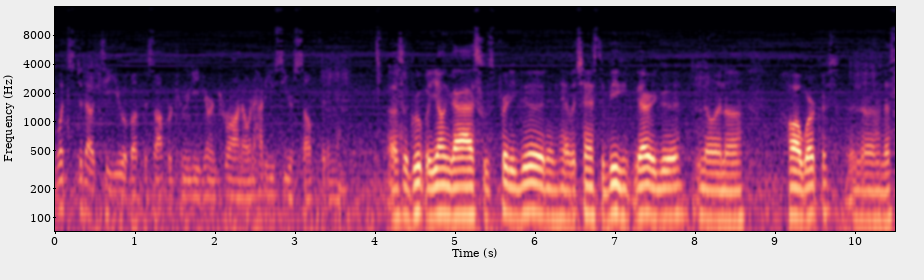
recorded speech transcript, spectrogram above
What stood out to you about this opportunity here in Toronto, and how do you see yourself fitting in? Uh, it's a group of young guys who's pretty good and have a chance to be very good. You know, and uh, hard workers, and uh, that's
